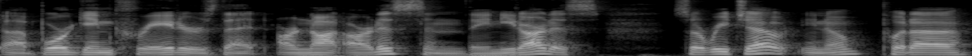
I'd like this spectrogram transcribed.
uh, board game creators that are not artists and they need artists. So reach out, you know, put a,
